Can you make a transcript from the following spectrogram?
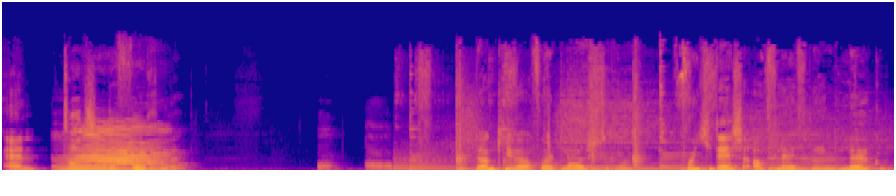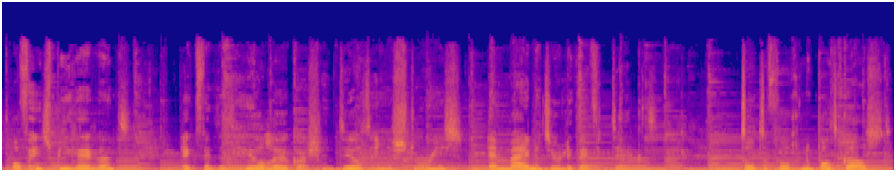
En tot de volgende. Dankjewel voor het luisteren. Vond je deze aflevering leuk of inspirerend? Ik vind het heel leuk als je het deelt in je stories en mij natuurlijk even tagt. Tot de volgende podcast.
